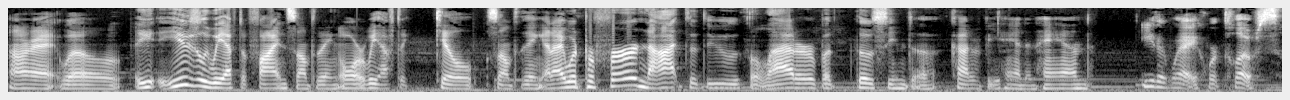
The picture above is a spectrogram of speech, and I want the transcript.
All right. Well, y- usually we have to find something or we have to kill something, and I would prefer not to do the latter, but those seem to kind of be hand in hand. Either way, we're close.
